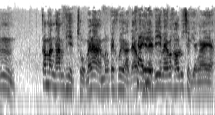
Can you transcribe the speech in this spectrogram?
อืม ก็มันทำผิดถูกไหมล่ะ มึงไปคุยกับใช่ LK พี่ Lady ไหมว่าเขารู้สึกยังไงอะ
